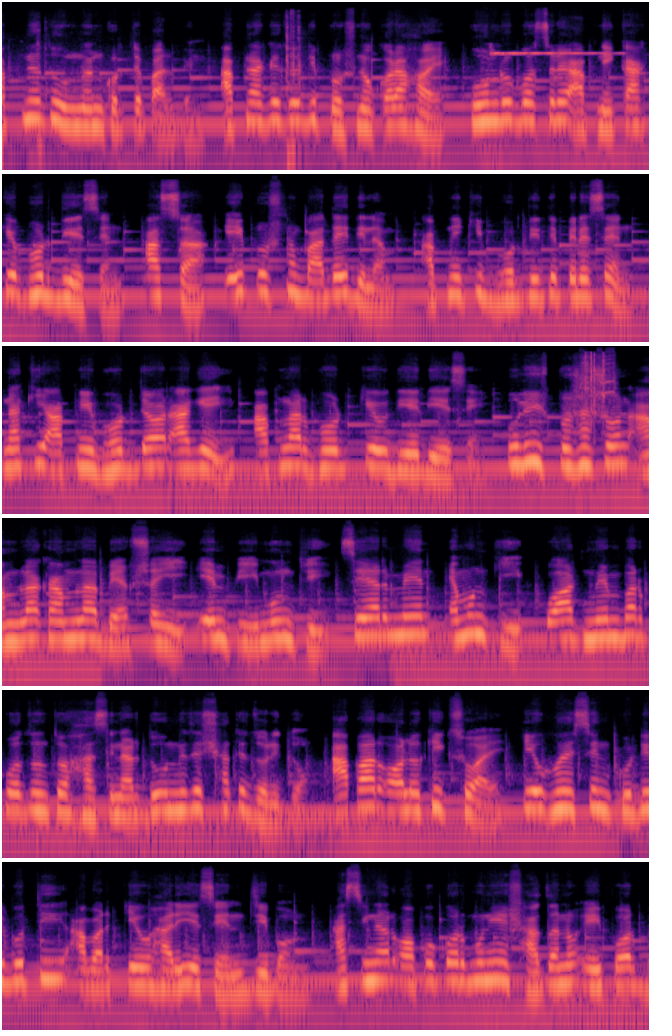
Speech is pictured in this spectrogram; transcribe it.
আপনিও তো উন্নয়ন করতে পারবেন। আপনাকে যদি প্রশ্ন করা হয়, পনেরো বছরে আপনি কাকে ভোট দিয়েছেন? আচ্ছা এই প্রশ্ন বাদেই দিলাম। আপনি কি ভোট দিতে পেরেছেন? নাকি আপনি ভোট দেওয়ার আগেই আপনার ভোট কেউ দিয়ে দিয়েছে? পুলিশ, প্রশাসন, আমলা কামলা, ব্যবসায়ী, এমপি, মন্ত্রী, চেয়ারম্যান, এমনকি ওয়ার্ড মেম্বার পর্যন্ত হাসিনার দুর্নীতির সাথে জড়িত। আবার অলৌকিক ছোঁয়ায় কেউ হয়েছেন কোটিপতি, আবার কেউ হারিয়েছেন জীবন। হাসিনার অপকর্ম নিয়ে সাজানো এই পর্ব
